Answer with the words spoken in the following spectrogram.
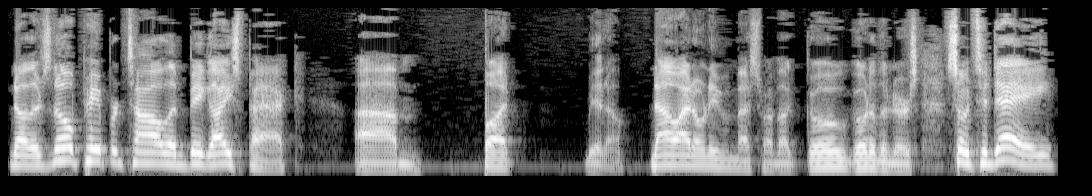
no. There's no paper towel and big ice pack. Um, but you know, now I don't even mess with. it. I'm like, go go to the nurse. So today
